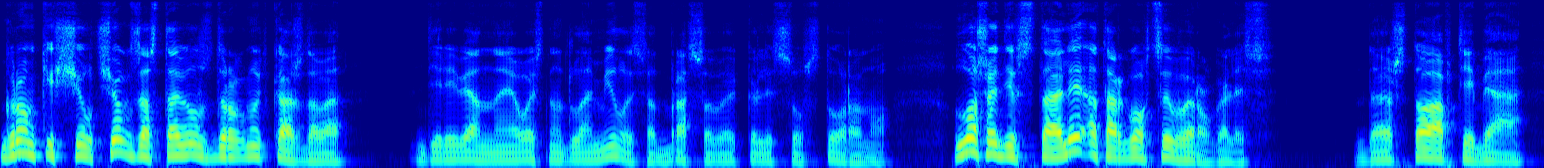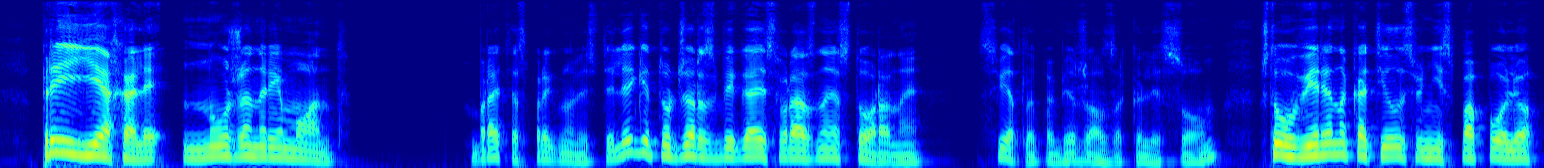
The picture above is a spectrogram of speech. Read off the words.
громкий щелчок заставил вздрогнуть каждого. Деревянная ось надломилась, отбрасывая колесо в сторону. Лошади встали, а торговцы выругались. — Да чтоб тебя! Приехали! Нужен ремонт! Братья спрыгнули с телеги, тут же разбегаясь в разные стороны — Светлый побежал за колесом, что уверенно катилось вниз по полю,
